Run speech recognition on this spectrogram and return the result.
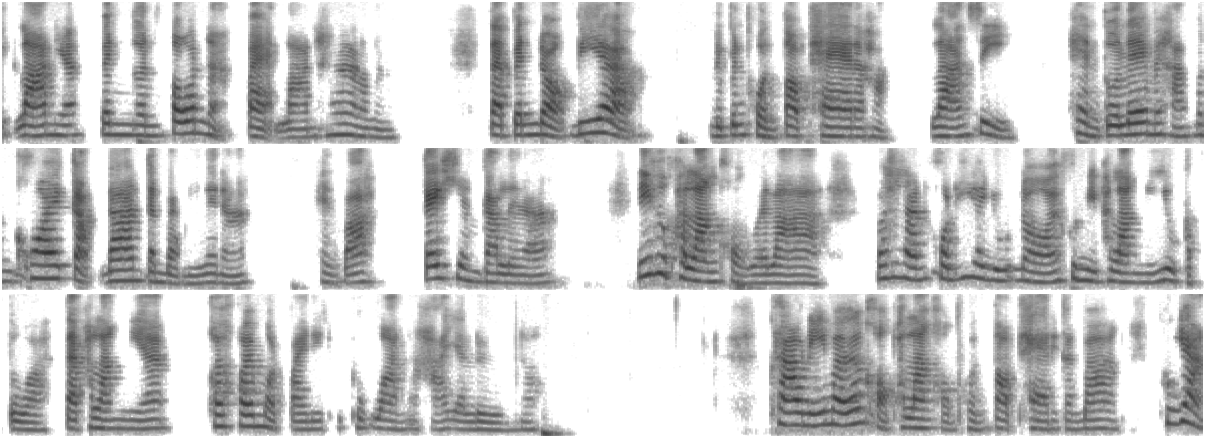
10 ล้านเนี้ยเป็นเงินต้นอะ8ล้าน5แล้วนะแต่เป็นดอกเบี้ย หรือเป็นผลตอบแทนนะคะล้านสี่เห็นตัวเลขไหมคะ มันค่อยกลับด้านกันแบบนี้เลยนะ เห็นปะใกล้เคียงกันเลยนะ นี่คือพลังของเวลา เพราะฉะนั้นคนที่อายุน้อยคุณมีพลังนี้อยู่กับตัว แต่พลังเนี้ย ค่อยๆ หมดไปในทุกๆวันนะคะ อย่าลืมเนาะคราวนี้มาเรื่องของพลังของผลตอบแทนกันบ้าง ทุกอย่าง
